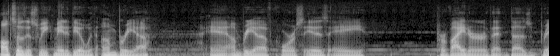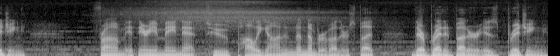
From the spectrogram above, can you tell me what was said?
also this week made a deal with Umbria. And Umbria, of course, is a provider that does bridging from Ethereum mainnet to Polygon and a number of others, but their bread and butter is bridging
